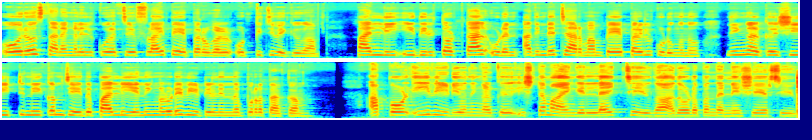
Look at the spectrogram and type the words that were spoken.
ഓരോ സ്ഥലങ്ങളിൽ കുറച്ച് ഫ്ലൈ പേപ്പറുകൾ ഒട്ടിച്ചു വെക്കുക. പല്ലി ഇതിൽ തൊട്ടാൽ ഉടൻ അതിന്റെ ചർമ്മം പേപ്പറിൽ കുടുങ്ങുന്നു. നിങ്ങൾക്ക് ഷീറ്റ് നീക്കം ചെയ്ത് പല്ലിയെ നിങ്ങളുടെ വീട്ടിൽ നിന്ന് പുറത്താക്കാം. അപ്പോൾ ഈ വീഡിയോ നിങ്ങൾക്ക് ഇഷ്ടമായെങ്കിൽ ലൈക്ക് ചെയ്യുക അതോടൊപ്പം തന്നെ ഷെയർ ചെയ്യുക.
